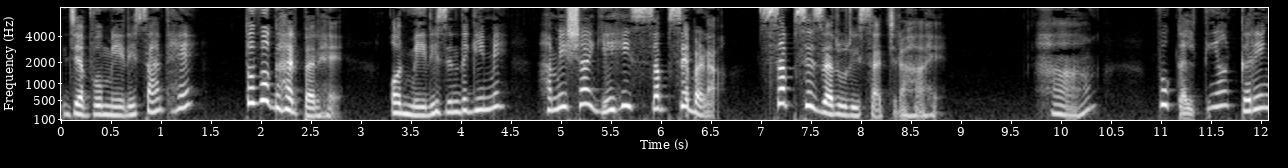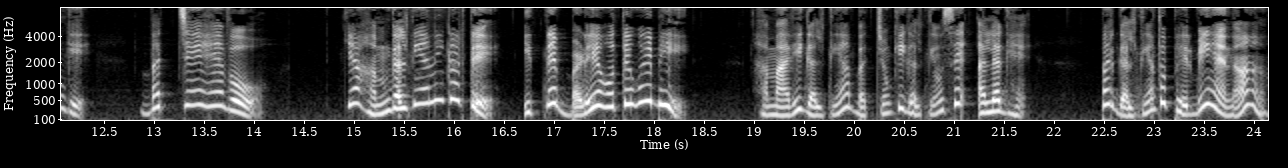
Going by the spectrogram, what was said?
जब वो मेरे साथ है तो वो घर पर है, और मेरी ज़िंदगी में हमेशा यही सबसे बड़ा, सबसे ज़रूरी सच रहा है। हाँ वो गलतियाँ करेंगे, बच्चे हैं वो। क्या हम गलतियाँ नहीं करते? इतने बड़े होते हुए भी। हमारी गलतियाँ बच्चों की गलतियों से अलग हैं, पर गलतियाँ तो फिर भी हैं ना।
